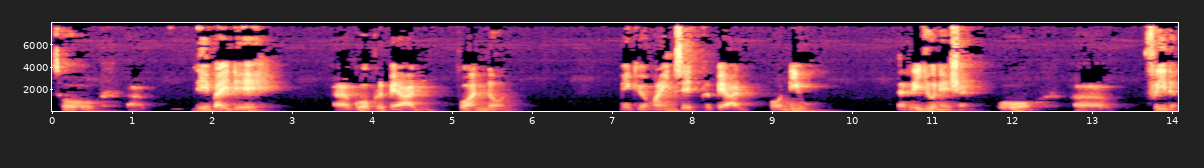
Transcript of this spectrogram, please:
So, day by day, uh, go prepared for unknown. Make your mindset prepared for new, the rejuvenation or uh, freedom.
